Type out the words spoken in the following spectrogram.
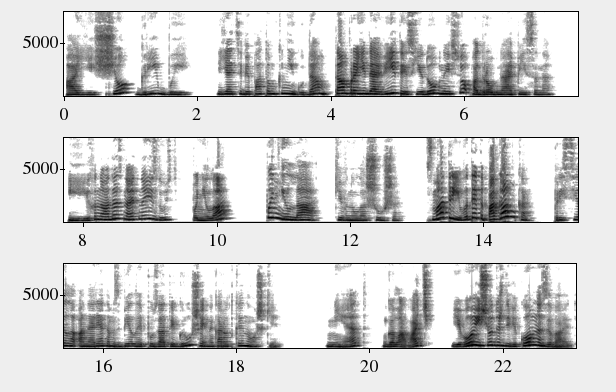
а еще грибы. Я тебе потом книгу дам, там про ядовитые, съедобные все подробно описано. И их надо знать наизусть, поняла? Поняла, кивнула Шуша. Смотри, вот эта поганка Присела она рядом с белой пузатой грушей на короткой ножке. «Нет, головач. Его еще дождевиком называют.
